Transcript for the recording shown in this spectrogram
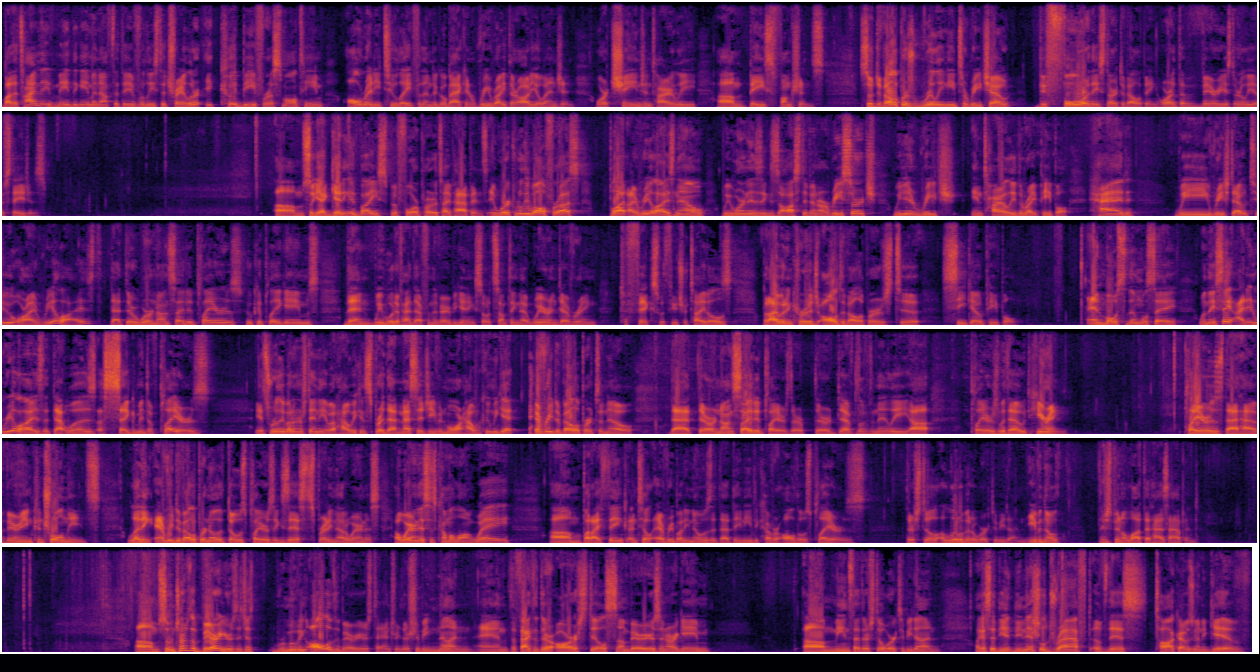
By the time they've made the game enough that they've released a trailer, it could be for a small team already too late for them to go back and rewrite their audio engine or change entirely um, base functions. So developers really need to reach out before they start developing or at the various earliest stages. Um, so yeah, getting advice before prototype happens. It worked really well for us, but I realize now we weren't as exhaustive in our research. We didn't reach entirely the right people. Had we reached out to, or I realized that there were non sighted players who could play games, then we would have had that from the very beginning. So it's something that we're endeavoring to fix with future titles. But I would encourage all developers to seek out people. And most of them will say, when they say, I didn't realize that that was a segment of players, it's really about understanding about how we can spread that message even more. How can we get every developer to know that there are non-sighted players, there, there are definitely uh, players without hearing, players that have varying control needs, letting every developer know that those players exist, spreading that awareness. Awareness has come a long way, um, but I think until everybody knows that, that they need to cover all those players, there's still a little bit of work to be done, even though there's been a lot that has happened. Um, so in terms of barriers, it's just removing all of the barriers to entry. There should be none. And the fact that there are still some barriers in our game um, means that there's still work to be done. Like I said, the, the initial draft of this talk I was going to give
